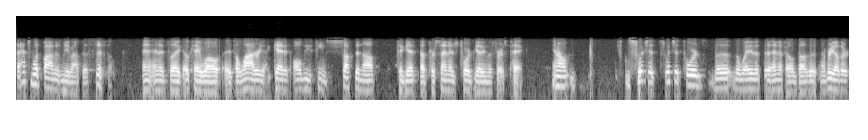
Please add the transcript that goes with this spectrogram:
that's what bothers me about this system. And, and it's like, okay, well, it's a lottery. I get it. All these teams sucked enough to get a percentage towards getting the first pick. You know, switch it switch it towards the the way that the NFL does it. Every other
